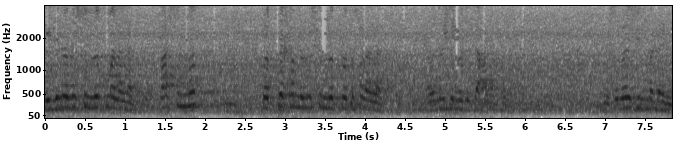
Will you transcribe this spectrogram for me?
নিজে নবী সুন্নত মানা লাগবে। কার সুন্নত? প্রত্যেক নবী সুন্নত মতো করা লাগবে। আর একজন সুন্নতের দাওয়াত দেওয়া মুসলমানের জিম্মাদারি।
